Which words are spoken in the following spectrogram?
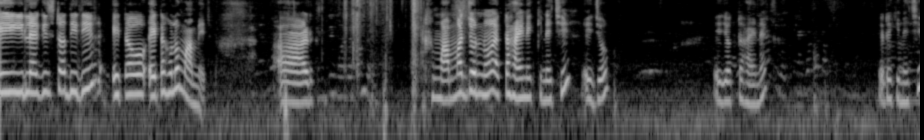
এই লেগিংসটা দিদির, এটাও, এটা হলো মামের। আর মাম্মার জন্য একটা হাইনেক কিনেছি, এই যে এই যে একটা হাইনেক, এটা কিনেছি।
